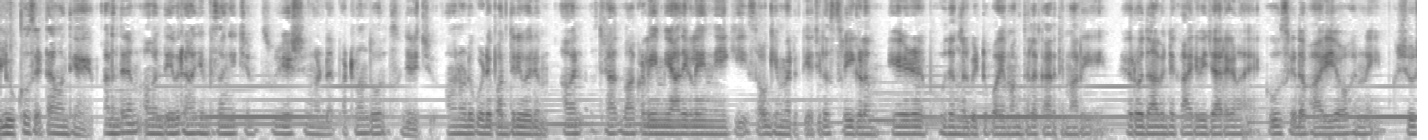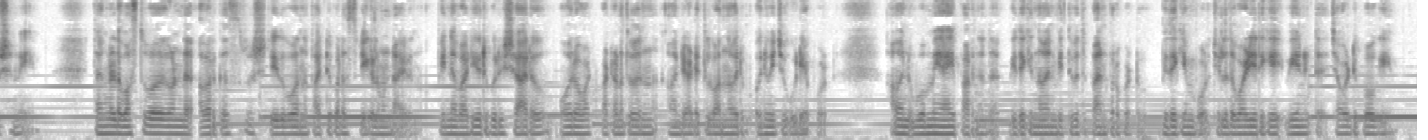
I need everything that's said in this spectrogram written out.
ലൂക്കോസ് എട്ടാം അധ്യായം. അനന്തരം അവൻ ദൈവരാജ്യം പ്രസംഗിച്ചും സുവിശേഷം കണ്ട് പട്ടണം തോറും സഞ്ചരിച്ചു. അവനോട് കൂടി പന്തിരുവരും അവൻ ഉത്തരാത്മാക്കളെയും വ്യാധികളെയും നീക്കി സൗഖ്യം വരുത്തിയ ചില സ്ത്രീകളും ഏഴ് ഭൂതങ്ങൾ വിട്ടുപോയ മഗ്ദലക്കാരത്തി മാറുകയും ഹെറോദാവിന്റെ കാര്യവിചാരകനായ കൂസിയുടെ ഭാര്യ യോഹനെയും ശൂഷനെയും തങ്ങളുടെ വസ്തുവക കൊണ്ട് അവർക്ക് സൃഷ്ടി ചെയ്തു പോകുന്ന മറ്റു പല സ്ത്രീകളും ഉണ്ടായിരുന്നു. പിന്നെ വലിയൊരു പുരുഷാരവും ഓരോ പട്ടണത്തിൽ നിന്ന് അവന്റെ അടുക്കൽ വന്നവരും ഒരുമിച്ച് കൂടിയപ്പോൾ അവൻ ഉപമയായി പറഞ്ഞത് വിതയ്ക്കുന്നവൻ വിത്ത് വിത്തുപ്പാൻ പുറപ്പെട്ടു. വിതയ്ക്കുമ്പോൾ ചിലത് വഴിയരികെ വീണിട്ട് ചവിട്ടിപ്പോവുകയും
